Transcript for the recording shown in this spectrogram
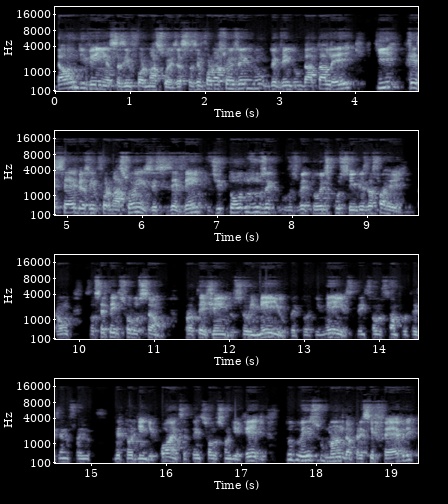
Da onde vêm essas informações? Essas informações vêm, do, vêm de um data lake que recebe as informações, esses eventos, de todos os, os vetores possíveis da sua rede. Então, se você tem solução protegendo o seu e-mail, vetor de e-mail, você tem solução protegendo o seu vetor de endpoint, você tem solução de rede, tudo isso manda para esse Fabric,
